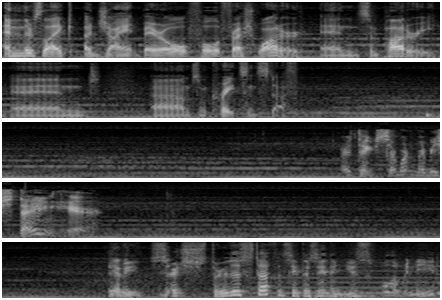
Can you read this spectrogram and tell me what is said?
And then there's like a giant barrel full of fresh water and some pottery and um, some crates and stuff. I think someone may be staying here. Did Yeah, we the- search through this stuff and see if there's anything useful that we need?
